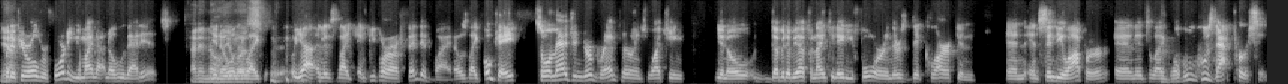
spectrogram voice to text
yeah. but if you're over 40 you might not know who that is i didn't know you know and they're like oh, yeah and it's like and people are offended by it i was like okay so imagine your grandparents watching you know wwf in 1984 and there's dick clark and and and cyndi lauper and it's like mm-hmm. well who who's that person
